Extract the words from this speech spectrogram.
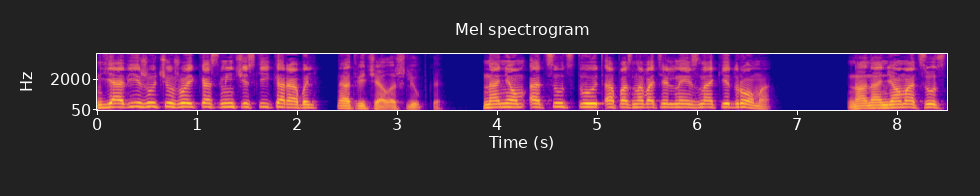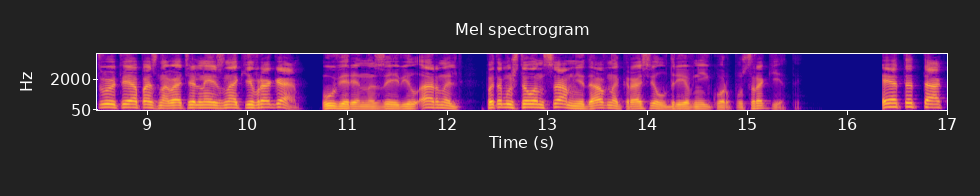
«Я вижу чужой космический корабль», — отвечала шлюпка. «На нем отсутствуют опознавательные знаки дрома». «Но на нем отсутствуют и опознавательные знаки врага», — уверенно заявил Арнольд, потому что он сам недавно красил древний корпус ракеты. «Это так.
